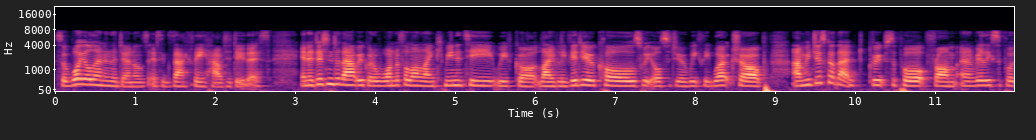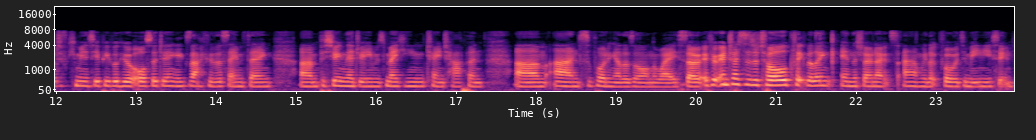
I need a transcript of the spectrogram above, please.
So, what you'll learn in the journals is exactly how to do this. In addition to that, we've got a wonderful online community, we've got lively video calls, we also do a weekly workshop, and we've just got that group support from a really supportive community of people who are also doing exactly the same thing, um, pursuing their dreams, making change happen, um, and supporting others along the way. So, if you're interested at all, click the link in the show notes, and we look forward to meeting you soon.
